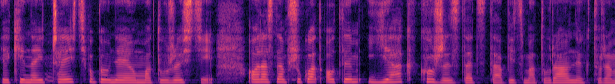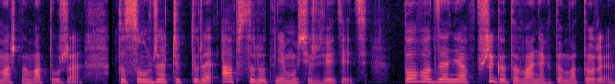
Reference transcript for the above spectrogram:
jakie najczęściej popełniają maturzyści oraz na przykład o tym, jak korzystać z tablic maturalnych, które masz na maturze. To są rzeczy, które absolutnie musisz wiedzieć. Powodzenia w przygotowaniach do matury.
